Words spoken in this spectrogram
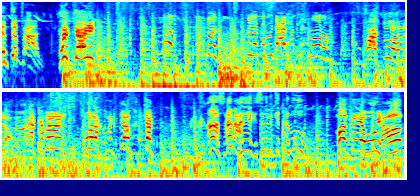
بتفعل. هيك يعني؟ احمد احمد كلك أبوي تعال حق الحماره فعتوها بالحمارة كمان ولك مجاكتك خلاص عيب عليك سلمك انت أبوك هذا يا أبوي هذا.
